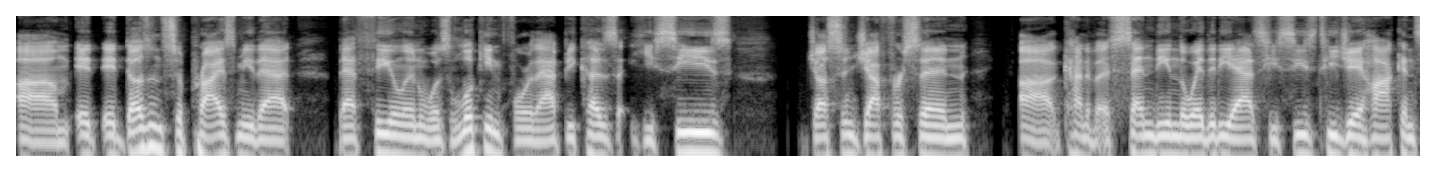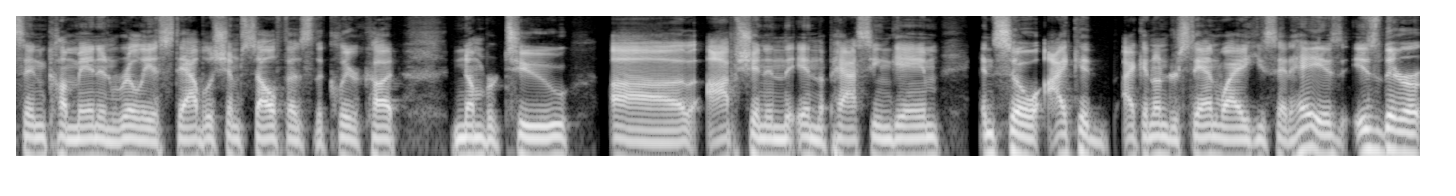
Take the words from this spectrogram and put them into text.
um, it, it doesn't surprise me that that Thielen was looking for that because he sees Justin Jefferson uh, kind of ascending the way that he has. He sees TJ Hockenson come in and really establish himself as the clear cut number two uh option in the in the passing game and so i could i can understand why he said hey is is there a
